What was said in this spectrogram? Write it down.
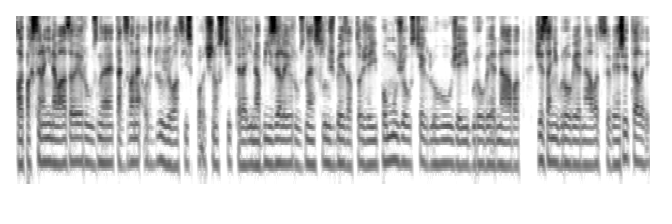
ale pak se na ní navázaly různé takzvané oddlužovací společnosti, které jí nabízely různé služby za to, že jí pomůžou z těch dluhů, že jí budou vyjednávat, že za ní budou vyjednávat s věřiteli,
